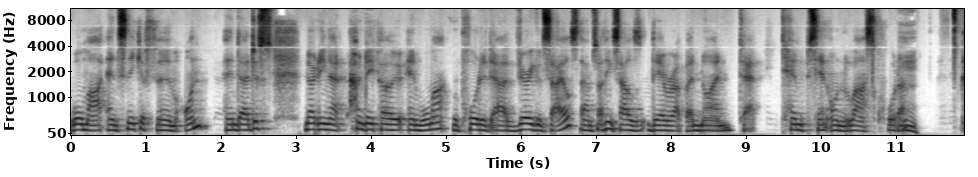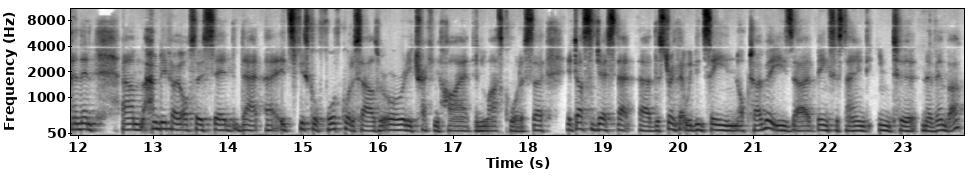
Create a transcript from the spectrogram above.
Walmart, and sneaker firm On. And uh, just noting that Home Depot and Walmart reported uh, very good sales. Um, so I think sales there were up a nine to ten percent on last quarter. Mm. And then um, Home Depot also said that uh, its fiscal fourth quarter sales were already tracking higher than last quarter. So it does suggest that uh, the strength that we did see in October is uh, being sustained into November.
